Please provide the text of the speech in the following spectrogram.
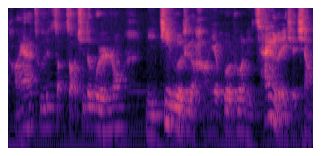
行业还处于早早期的过程中，你进入了这个行业，或者说你参与了一些项目，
